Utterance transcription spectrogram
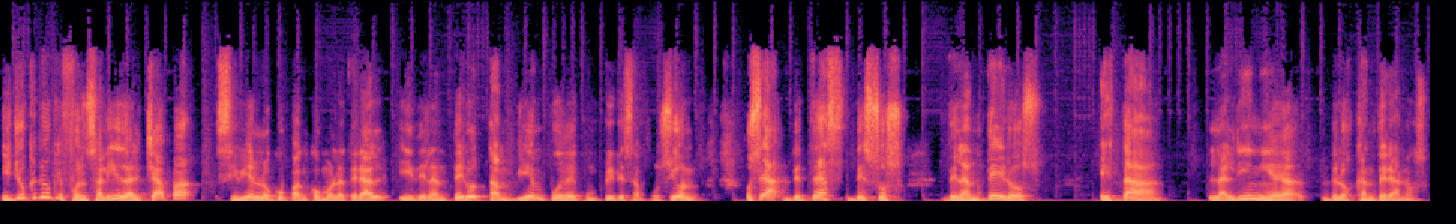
y yo creo que fue en salida el Chapa, si bien lo ocupan como lateral y delantero, también puede cumplir esa función. O sea, detrás de esos delanteros está la línea de los canteranos.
